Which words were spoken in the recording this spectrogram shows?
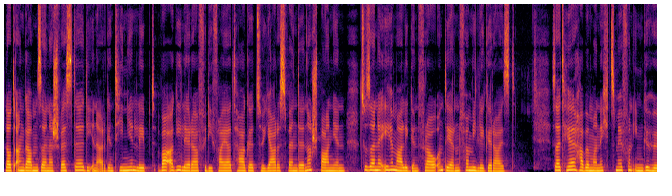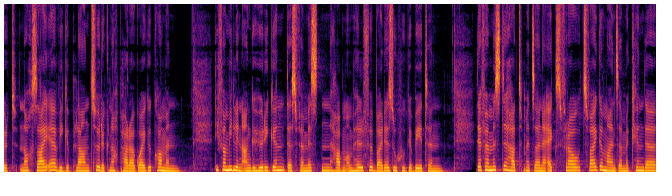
Laut Angaben seiner Schwester, die in Argentinien lebt, war Aguilera für die Feiertage zur Jahreswende nach Spanien zu seiner ehemaligen Frau und deren Familie gereist. Seither habe man nichts mehr von ihm gehört, noch sei er wie geplant zurück nach Paraguay gekommen. Die Familienangehörigen des Vermissten haben um Hilfe bei der Suche gebeten. Der Vermisste hat mit seiner Ex-Frau zwei gemeinsame Kinder,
